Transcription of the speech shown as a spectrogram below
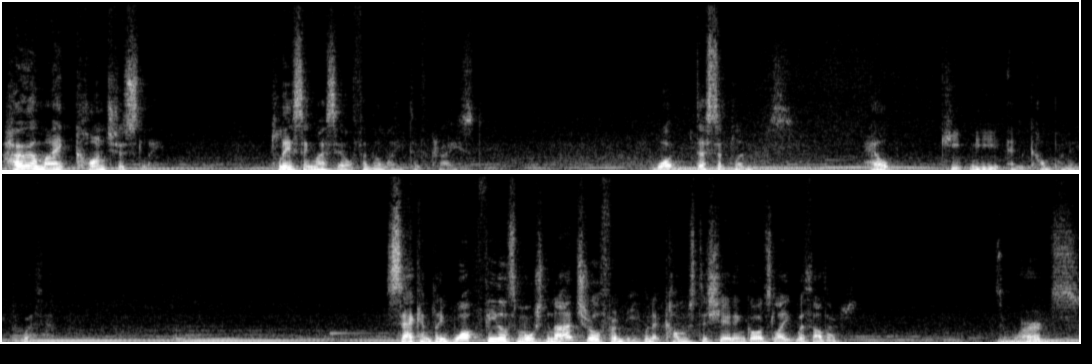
How am I consciously placing myself in the light of Christ? What disciplines help keep me in company with Him? Secondly, what feels most natural for me when it comes to sharing God's light with others? Is it words,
